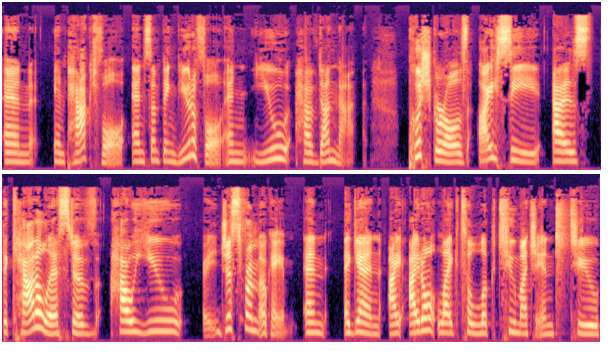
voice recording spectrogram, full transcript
and impactful and something beautiful and you have done that push girls i see as the catalyst of how you just from okay and again i i don't like to look too much into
